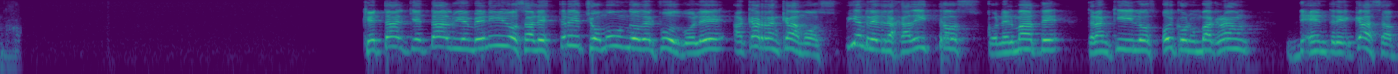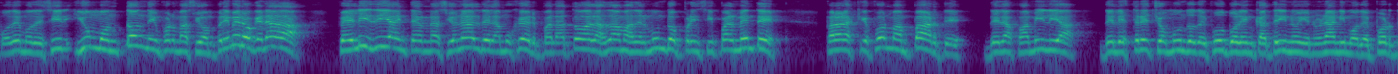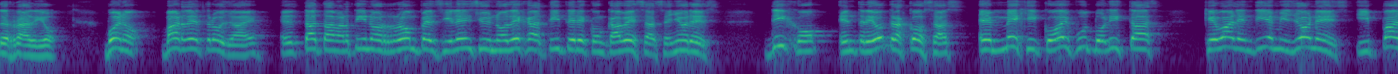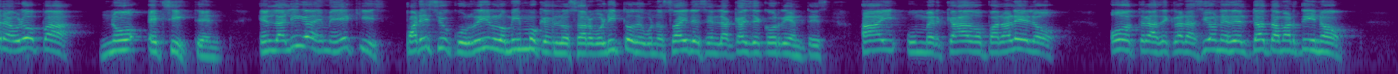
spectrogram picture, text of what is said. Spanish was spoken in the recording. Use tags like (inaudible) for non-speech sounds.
¿Qué tal? ¿Qué tal? Bienvenidos al estrecho mundo del fútbol. ¿eh? Acá arrancamos, bien relajaditos, con el mate, tranquilos, hoy con un background de entre casa, podemos decir, y un montón de información. Primero que nada, feliz Día Internacional de la Mujer para todas las damas del mundo, principalmente para las que forman parte de la familia del estrecho mundo del fútbol en Catrino y en Unánimo Deportes Radio. Bueno, Bar de Troya, ¿eh? El Tata Martino rompe el silencio y no deja títere con cabeza, señores. Dijo, entre otras cosas, en México hay futbolistas que valen 10 millones y para Europa no existen. En la Liga MX parece ocurrir lo mismo que en los arbolitos de Buenos Aires en la calle Corrientes. Hay un mercado paralelo. Otras declaraciones del Tata Martino.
